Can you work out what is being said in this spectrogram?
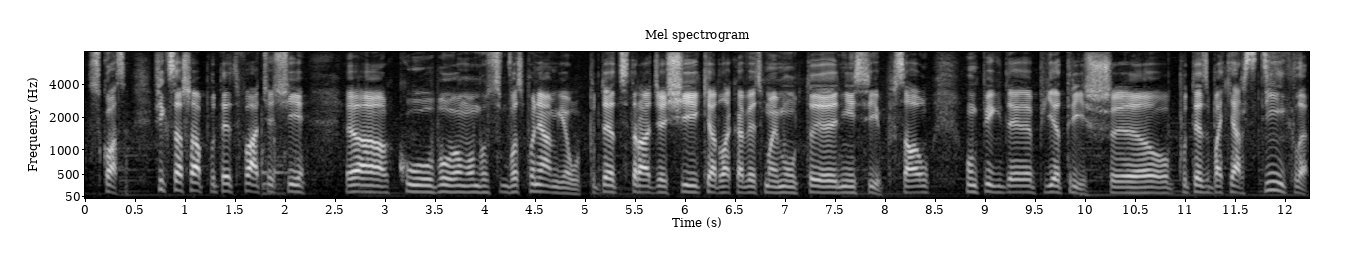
scoasă. Fix așa puteți face și uh, cu, vă spuneam eu, puteți trage și chiar dacă aveți mai mult uh, nisip sau un pic de pietriș, uh, puteți ba chiar sticlă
